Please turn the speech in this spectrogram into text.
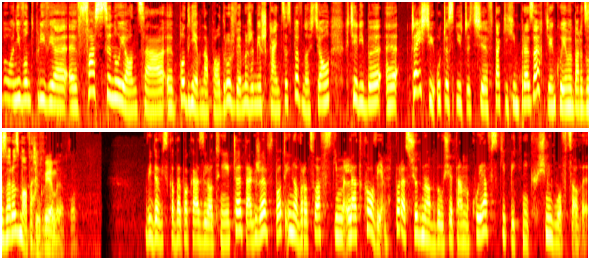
To była niewątpliwie e, fascynująca e, podniebna podróż. Wiemy, że mieszkańcy z pewnością chcieliby e, częściej uczestniczyć w takich imprezach. Dziękujemy bardzo za rozmowę. Dziękujemy. Widowiskowe pokazy lotnicze także w podinowrocławskim Latkowie. Po raz siódmy odbył się tam kujawski piknik śmigłowcowy.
